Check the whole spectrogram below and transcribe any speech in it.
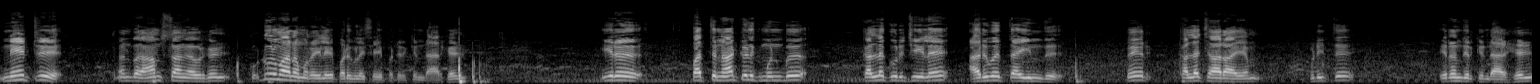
நேற்று நண்பர் ஆம்ஸ்டாங் அவர்கள் கொடூரமான முறையிலே படுகொலை செய்யப்பட்டிருக்கின்றார்கள். இரு பத்து நாட்களுக்கு முன்பு கள்ளக்குறிச்சியிலே அறுபத்தைந்து பேர் கள்ளச்சாராயம் குடித்து இறந்திருக்கின்றார்கள்.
